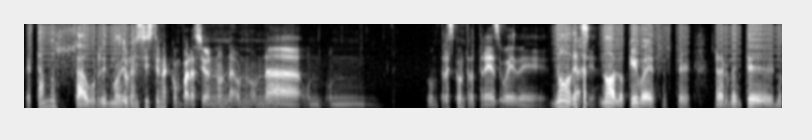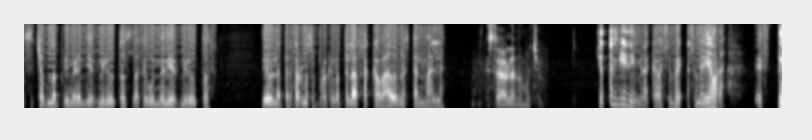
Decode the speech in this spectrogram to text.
estamos a un ritmo de Tú una... hiciste una comparación, una, un, una, un, un, un 3 contra 3, güey, de, No, de deja, no, lo que iba es, este, realmente nos echamos la primera en 10 minutos, la segunda en 10 minutos. Digo, la tercera no sé por qué no te la has acabado, no es tan mala. Estoy hablando mucho. Yo también y me la acabé hace, me- hace media hora. Este,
